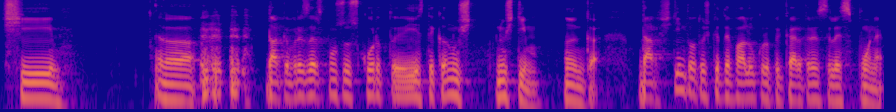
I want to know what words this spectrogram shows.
și uh, dacă vreți răspunsul scurt, este că nu știm încă. Dar știm totuși câteva lucruri pe care trebuie să le spunem.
